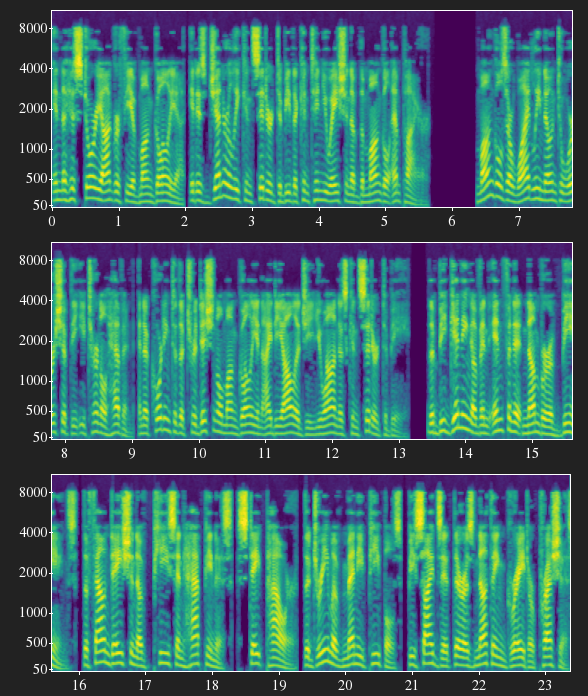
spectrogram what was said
In the historiography of Mongolia, it is generally considered to be the continuation of the Mongol Empire. Mongols are widely known to worship the eternal heaven, and according to the traditional Mongolian ideology Yuan is considered to be the beginning of an infinite number of beings, the foundation of peace and happiness, state power, the dream of many peoples, besides it there is nothing great or precious."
